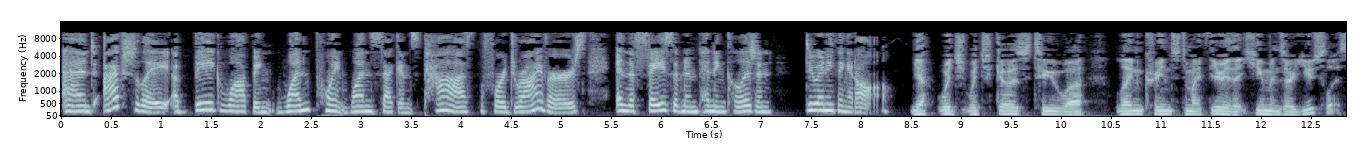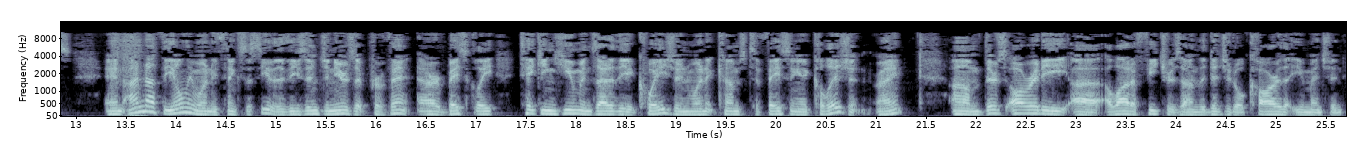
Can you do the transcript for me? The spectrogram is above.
And actually a big whopping 1.1 seconds pass before drivers in the face of an impending collision do anything at all. Yeah, which which goes to uh, lend credence to my theory that humans are useless. And I'm not the only one who thinks this either. These engineers at Prevent are basically taking humans out of the equation when it comes to facing a collision, right? Um, there's already uh, a lot of features on the digital car that you mentioned,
